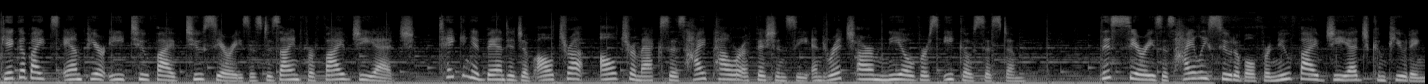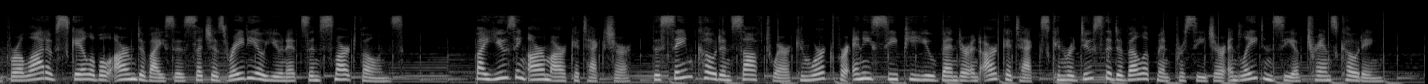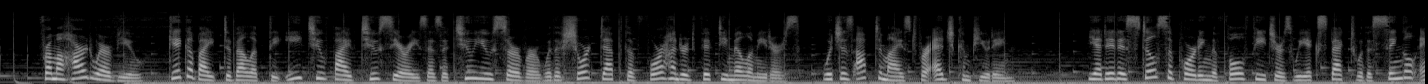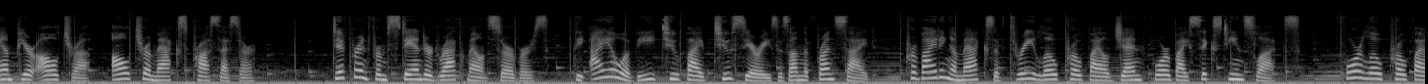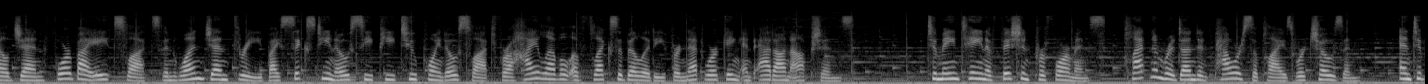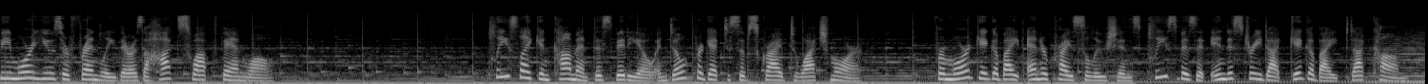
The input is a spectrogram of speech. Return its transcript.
Gigabyte's Ampere E252 series is designed for 5G Edge, taking advantage of Altra, Ultramax's high power efficiency and rich ARM Neoverse ecosystem. This series is highly suitable for new 5G edge computing for a lot of scalable ARM devices such as radio units and smartphones. By using ARM architecture, the same code and software can work for any CPU vendor and architects can reduce the development procedure and latency of transcoding. From a hardware view, Gigabyte developed the E252 series as a 2U server with a short depth of 450 mm, which is optimized for edge computing. Yet it is still supporting the full features we expect with a single Ampere Altra, Altra Max processor. Different from standard rack mount servers, the I.O. of E252 series is on the front side, providing a max of 3 low-profile Gen 4x16 slots, 4 low-profile Gen 4x8 slots and 1 Gen 3x16 OCP 2.0 slot for a high level of flexibility for networking and add-on options. To maintain efficient performance, platinum redundant power supplies were chosen. And to be more user-friendly there is a hot swap fan wall. Please like and comment this video and don't forget to subscribe to watch more. For more Gigabyte enterprise solutions please visit industry.gigabyte.com.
